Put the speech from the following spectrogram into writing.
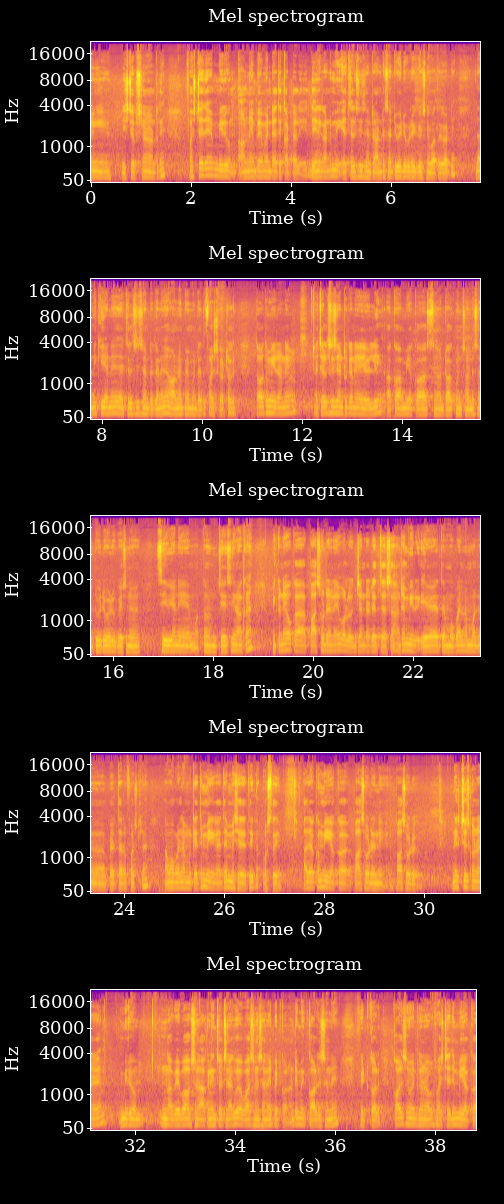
ఈ- స్టెప్స్లోనే ఉంటుంది. ఫస్ట్ అయితే మీరు ఆన్లైన్ పేమెంట్ అయితే కట్టాలి. దేనికంటే మీ హెచ్ఎల్సి సెంటర్ అంటే సర్టిఫికేట్ వెరిఫికేషన్ ఇవ్వతారు కాబట్టి దానికి అనే హెచ్ఎల్సి సెంటర్కి అనే ఆన్లైన్ పేమెంట్ అయితే ఫస్ట్ కట్టాలి. తర్వాత మీరు అనే హెచ్ఎల్సి సెంటర్కి అనే వెళ్ళి అక్కడ మీ యొక్క డాక్యుమెంట్స్ అంటే సర్టిఫికేట్ వెరిఫికేషన్ సివి అని మొత్తం చేసినాక మీకనే ఒక పాస్వర్డ్ అనేది వాళ్ళు జనరేట్ అయితే చేస్తారు. అంటే మీరు ఏదైతే మొబైల్ నెంబర్ పెడతారో ఫస్ట్లో ఆ మొబైల్ నెంబర్కి అయితే మీకు అయితే మెసేజ్ అయితే వస్తుంది. అది ఒక మీ యొక్క పాస్వర్డ్ అని పాస్వర్డ్ నెక్స్ట్ చూసుకుంటే మీరు ఇంకా వెబ్ ఆప్షన్ అక్కడి నుంచి వచ్చినాక వెబ్ ఆప్షన్స్ అనేవి పెట్టుకోవాలి. అంటే మీకు కాలేజ్ అనేవి పెట్టుకోవాలి. కాల్స్ పెట్టుకున్నప్పుడు ఫస్ట్ అయితే మీ యొక్క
